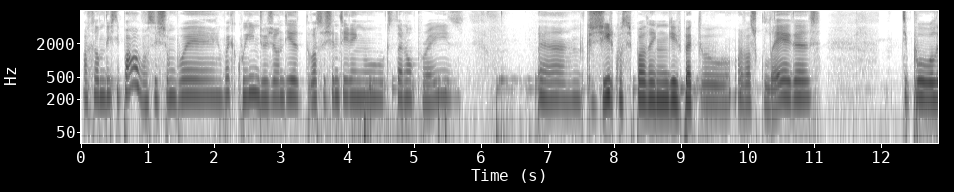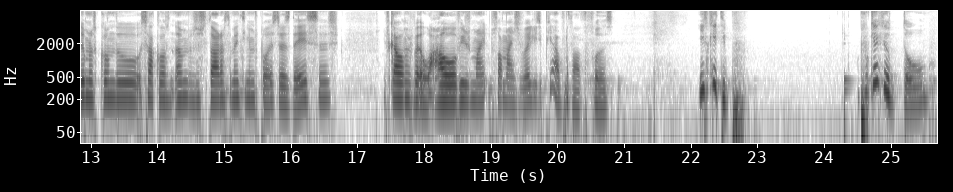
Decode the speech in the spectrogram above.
Há que ele me diz tipo, ah, vocês são bué, bué queens, hoje é um dia de vocês sentirem o external praise. Um, que giro que vocês podem give back to, aos vossos colegas. Tipo, lembro-me quando, sei lá, quando a estudar, nós também tínhamos palestras dessas. E ficávamos bem, uau, ouvir o pessoal mais velho. E tipo, ah, verdade, foda-se. E fiquei tipo, porquê é que eu estou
